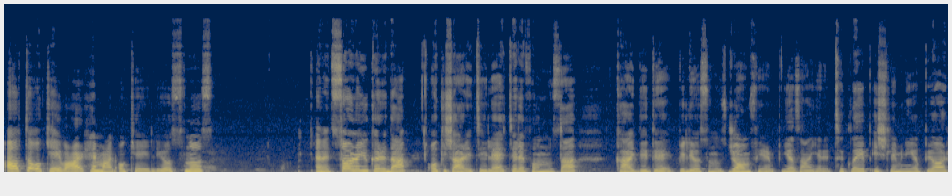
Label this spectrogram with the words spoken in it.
Altta OK var. Hemen OK'liyorsunuz. Evet sonra yukarıda ok işaretiyle telefonunuza kaydedebiliyorsunuz. John Firm yazan yere tıklayıp işlemini yapıyor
